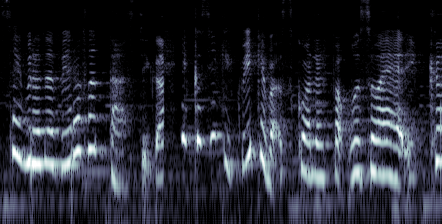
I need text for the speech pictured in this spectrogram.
sembra davvero fantastica. È così che qui che va a scuola il famoso Eric.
